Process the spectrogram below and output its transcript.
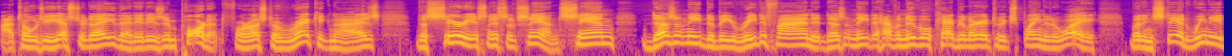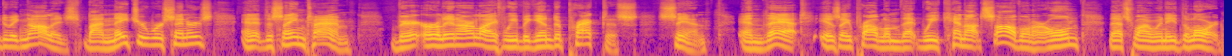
I told you yesterday that it is important for us to recognize the seriousness of sin. Sin doesn't need to be redefined, it doesn't need to have a new vocabulary to explain it away, but instead we need to acknowledge by nature we're sinners, and at the same time, very early in our life, we begin to practice sin. And that is a problem that we cannot solve on our own. That's why we need the Lord.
